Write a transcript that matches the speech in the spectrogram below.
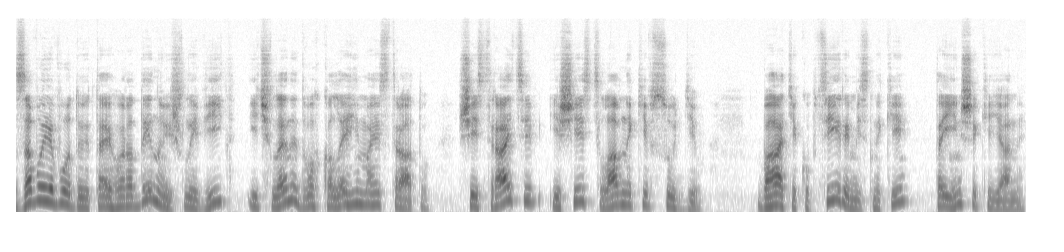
За воєводою та його родиною йшли Війт і члени двох колегій магістрату, шість райців і шість лавників суддів, багаті купці, ремісники та інші кияни.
